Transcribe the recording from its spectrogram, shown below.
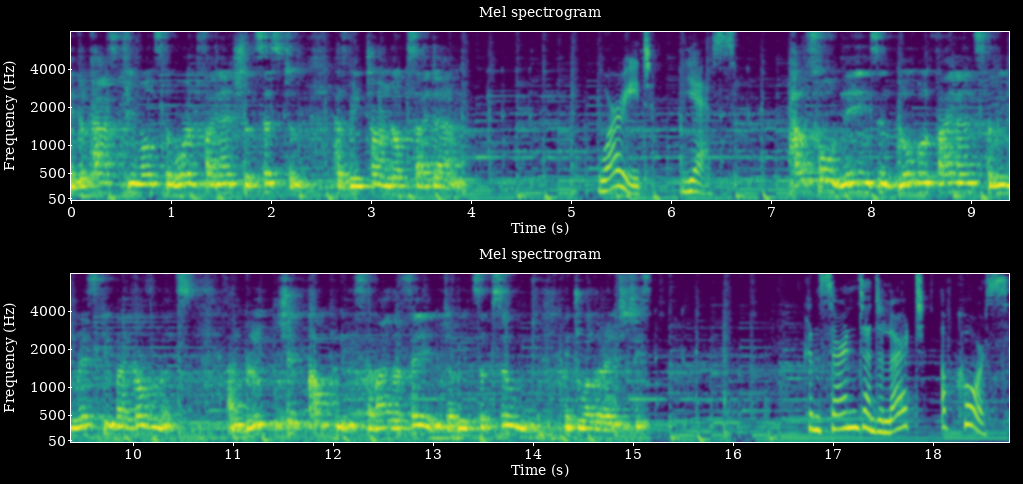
In the past few months, the world financial system has been turned upside down. Worried, yes. Household names in global finance have been rescued by governments, and blue chip companies have either failed or been subsumed into other entities. Concerned and alert, of course.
